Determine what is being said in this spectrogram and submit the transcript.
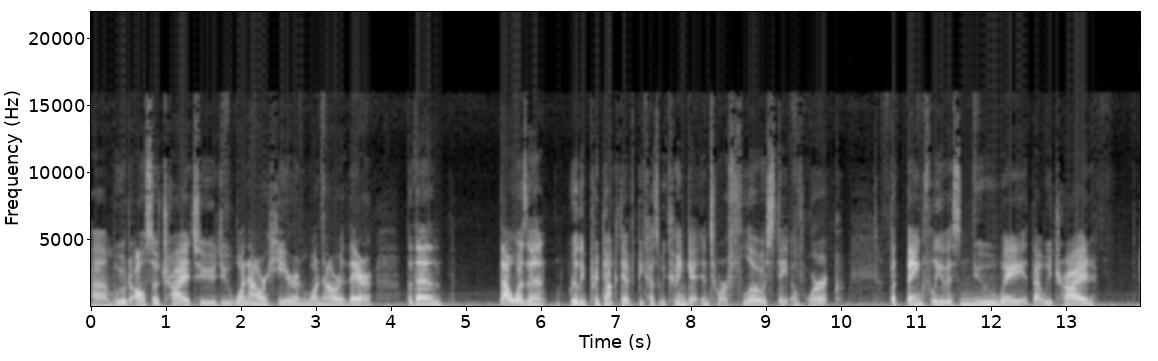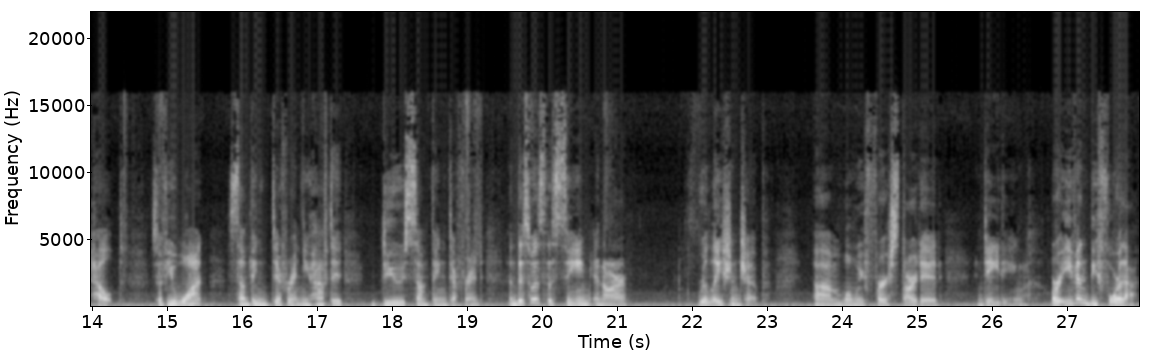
Um, we would also try to do one hour here and one hour there, but then that wasn't really productive because we couldn't get into our flow state of work. But thankfully, this new way that we tried helped. So if you want something different, you have to do something different. And this was the same in our relationship um, when we first started dating, or even before that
